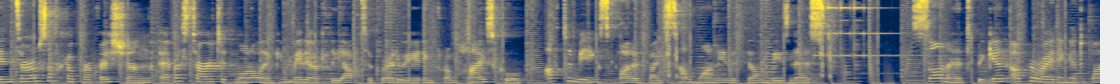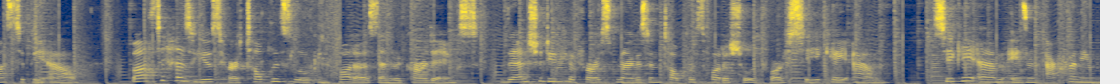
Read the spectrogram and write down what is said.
In terms of her profession, Ewa started modeling immediately after graduating from high school after being spotted by someone in the film business. Sonnet began operating at Basta.pl. Basta has used her topless look in photos and recordings. Then she did her first magazine topless photoshoot for CKM. CKM is an acronym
